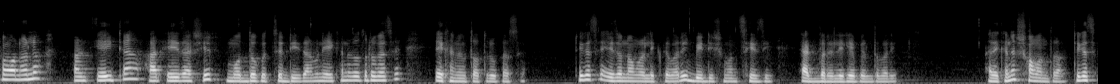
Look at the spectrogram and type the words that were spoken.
সমান হলো? কারণ এইটা আর এই রাশির মধ্য ডি তার মানে এখানে যতটুকু আছে, এখানেও ততটুকু আছে। ঠিক আছে? এই জন্য আমরা লিখতে পারি বিডি সমান সিজি একবারে লিখে ফেলতে পারি। আর এখানে সমান্তরাল, ঠিক আছে?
